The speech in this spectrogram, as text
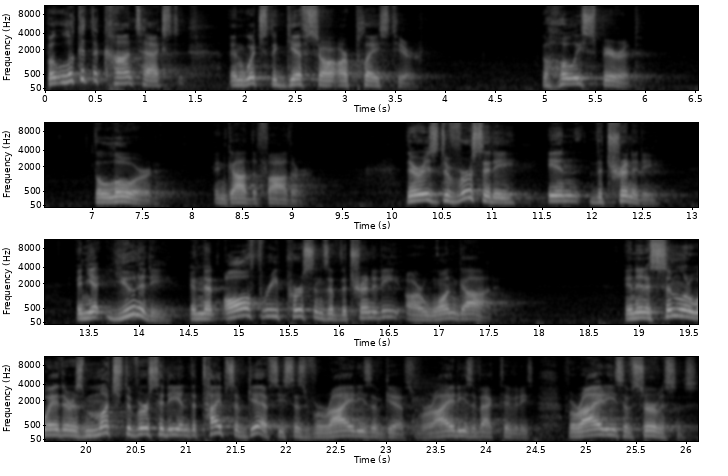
But look at the context in which the gifts are, are placed here the Holy Spirit, the Lord, and God the Father. There is diversity in the Trinity, and yet unity in that all three persons of the Trinity are one God. And in a similar way, there is much diversity in the types of gifts. He says varieties of gifts, varieties of activities, varieties of services.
